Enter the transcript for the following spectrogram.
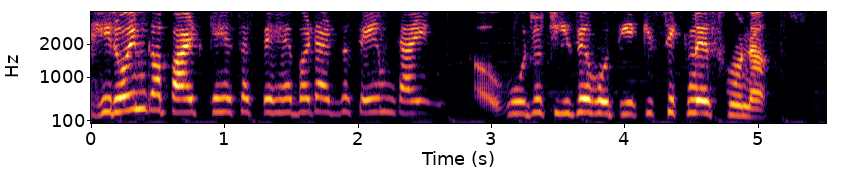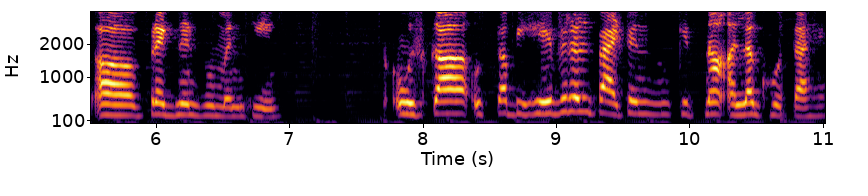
हीरोइन का पार्ट कह सकते हैं but at the same time वो जो चीज़ें होती है कि सिकनेस होना प्रेग्नेंट वुमन की उसका उसका बिहेवियरल पैटर्न कितना अलग होता है।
